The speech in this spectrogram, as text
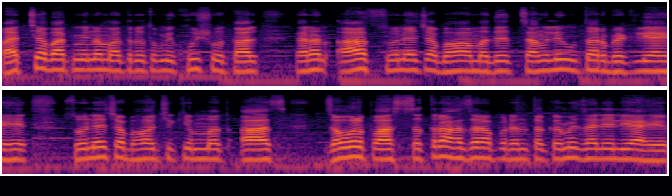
आजच्या बातमीनं मात्र तुम्ही खुश होताल. कारण आज सोन्याच्या भावामध्ये चांगली उतार भेटली आहे. सोन्याच्या भावाची किंमत आज जवळपास सतरा हजारापर्यंत कमी झालेली आहे.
